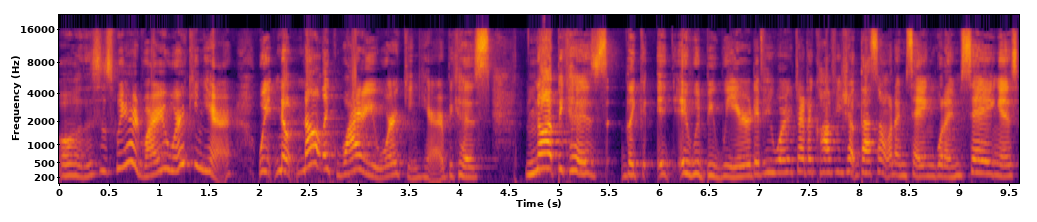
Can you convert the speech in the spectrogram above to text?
Oh, this is weird. Why are you working here? Wait, no, not like why are you working here? Because, not because, like, it, it would be weird if you worked at a coffee shop. That's not what I'm saying. What I'm saying is,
